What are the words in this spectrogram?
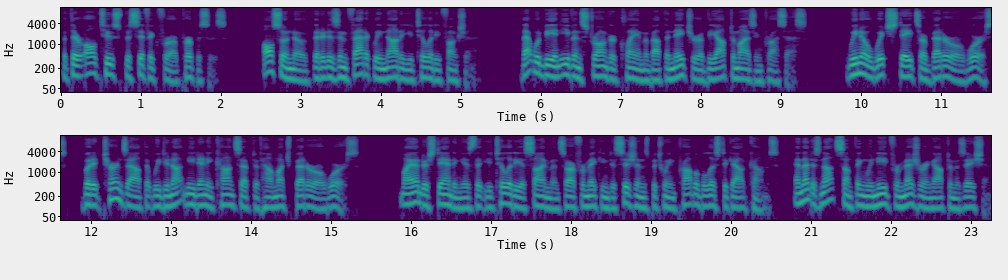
But they're all too specific for our purposes. Also, note that it is emphatically not a utility function. That would be an even stronger claim about the nature of the optimizing process. We know which states are better or worse, but it turns out that we do not need any concept of how much better or worse. My understanding is that utility assignments are for making decisions between probabilistic outcomes, and that is not something we need for measuring optimization.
